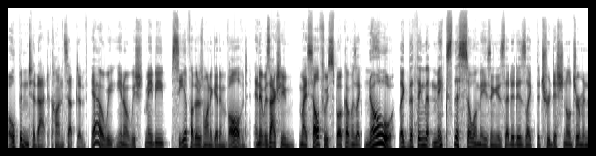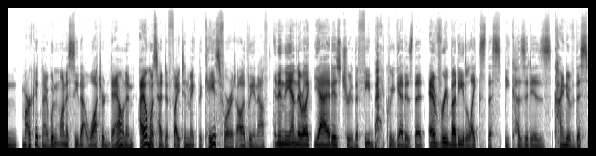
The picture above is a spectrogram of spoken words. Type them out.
open to that concept of, yeah, we, you know, we should maybe see if others want to get involved. And it was actually myself who spoke up and was like, no, like the thing that makes this so amazing is that it is like the traditional German market. And I wouldn't want to see that watered down. And I almost had to fight and make the case for it, oddly enough. And in the end, they were like, yeah, it is true. The feedback we get is that everybody likes this because it is kind of this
